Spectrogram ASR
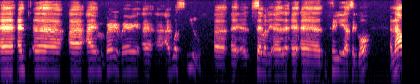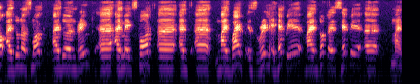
uh, and uh, uh, I'm very, very. Uh, I was ill uh, uh, seven, three years ago, and now I do not smoke. I don't drink. I make sport, and my wife is really happy. My daughter is happy. my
